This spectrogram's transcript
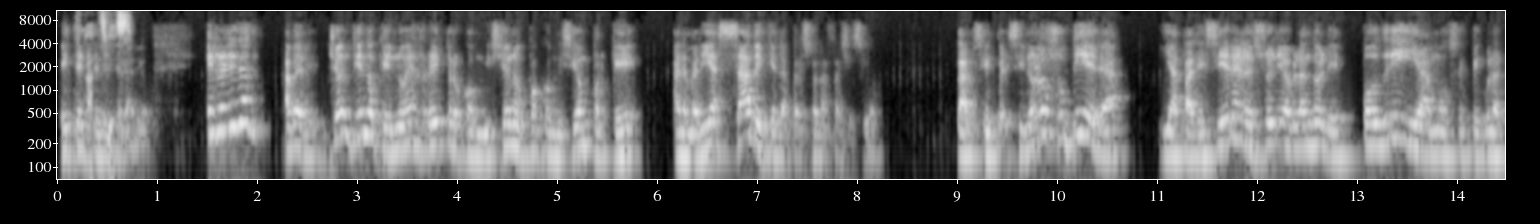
Este es el escenario. En realidad, a ver, yo entiendo que no es retrocognición o postcognición porque Ana María sabe que la persona falleció. Claro, si, no lo supiera y apareciera en el sueño hablándole, podríamos especular.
